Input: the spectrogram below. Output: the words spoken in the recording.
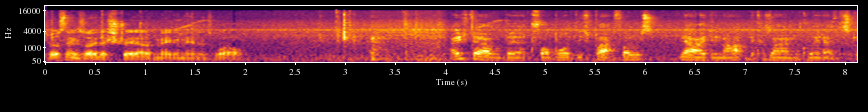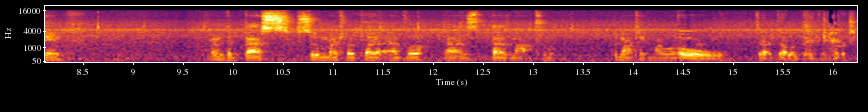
But those things are they're straight out of Mega Man as well. I used to have a bit of trouble with these platforms. Now I do not because I'm great at this game. I'm the best Super Metroid player ever. That is that is not true. Do not take my word. Oh, that that looked like it hurt.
